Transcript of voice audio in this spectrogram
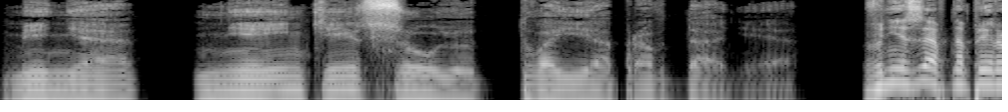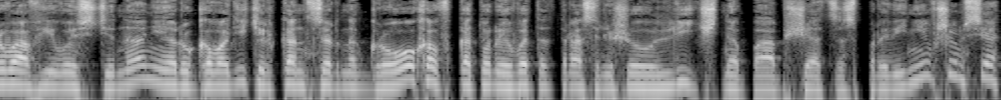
Меня не интересуют твои оправдания. Внезапно прервав его стенание, руководитель концерна Гроохов, который в этот раз решил лично пообщаться с провинившимся,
